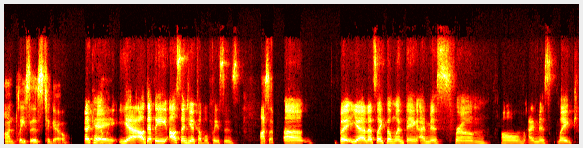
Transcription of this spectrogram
on places to go. Okay. Yeah, I'll definitely I'll send you a couple places. Awesome. Um, but yeah, that's like the one thing I miss from home. I miss like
